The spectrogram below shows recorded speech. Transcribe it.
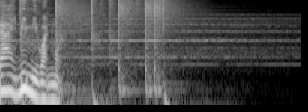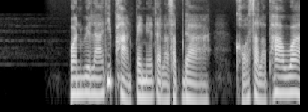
ได้ไม่มีวันหมดวันเวลาที่ผ่านไปในแต่ละสัปดาห์ ขอสารภาพว่า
